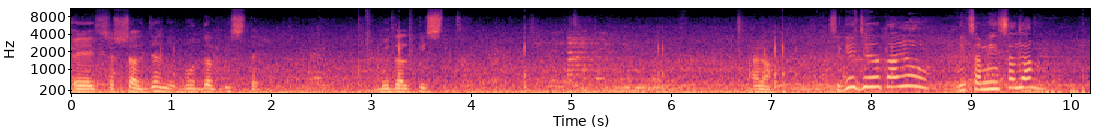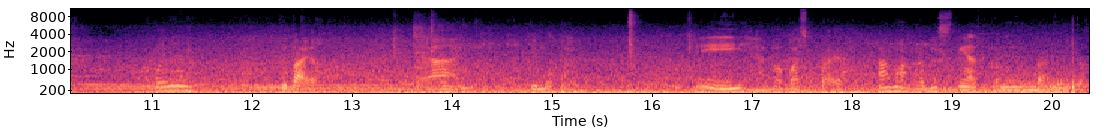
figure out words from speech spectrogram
Eh, social dyan eh. Budal Pist eh. Budal Pist. Ano? Sige, dyan na tayo. Minsan-minsan lang. Okay na yan. Ito tayo. Ayan. Timo. Okay. Mapasok tayo. Ah, mga kabis. Tingnan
